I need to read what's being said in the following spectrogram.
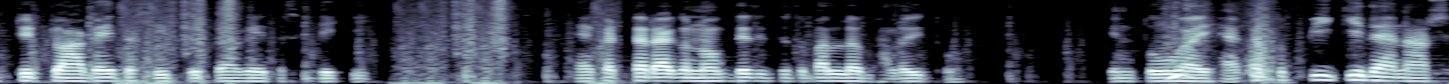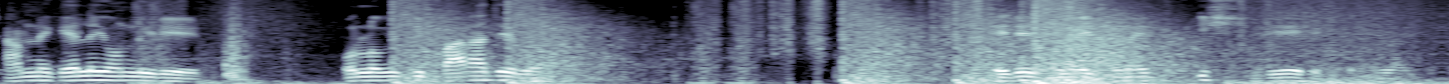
একটু একটু আগাইতেছি একটু একটু আগাইতেছি দেখি। হ্যাকারটার আগে নক দিয়ে দিতে তো পারলে ভালোই তো। কিন্তু ভাই হ্যাকার তো পিকই দেয় না আর সামনে গেলেই অনলি রেড ওর লগে কি পারা যাবে? এই যে শোনাই শোনাই ইস রে হেডফোন লাগে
